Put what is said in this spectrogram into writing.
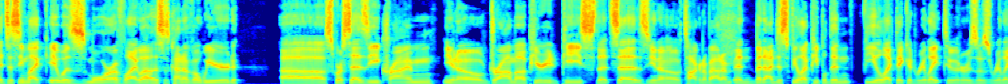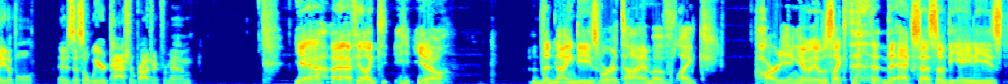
It just seemed like it was more of like, well, this is kind of a weird uh Scorsese crime, you know, drama period piece that says, you know, talking about him and but I just feel like people didn't feel like they could relate to it or it was as relatable. It was just a weird passion project from him. Yeah, I, I feel like you know, the '90s were a time of like partying. It, it was like the, the excess of the '80s.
